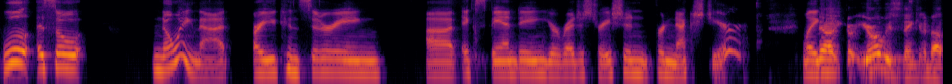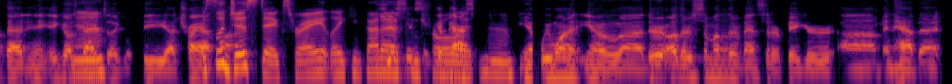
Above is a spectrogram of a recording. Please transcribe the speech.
Well, so knowing that, are you considering uh, expanding your registration for next year? Like no, you're, you're, always thinking about that, and it, it goes yeah. back to like with the uh, triathlon. It's logistics, right? Like you've got to control it. Yeah. You know, we want to. You know, uh, there are other some other events that are bigger um, and have that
